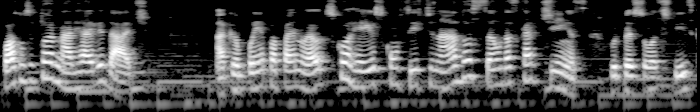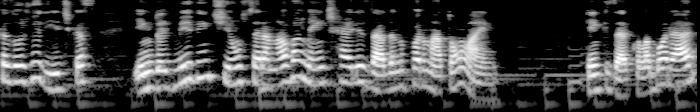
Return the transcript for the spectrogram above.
possam se tornar realidade. A campanha Papai Noel dos Correios consiste na adoção das cartinhas por pessoas físicas ou jurídicas e em 2021 será novamente realizada no formato online. Quem quiser colaborar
